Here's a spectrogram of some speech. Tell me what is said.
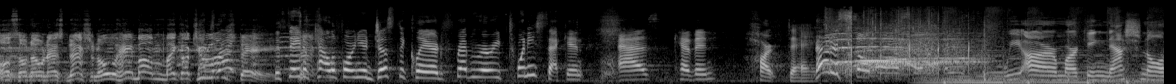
also known as National Hey Mom, I Got You Lunch Day. The state of California just declared February 22nd as Kevin Hart Day. That is so awesome. We are marking National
